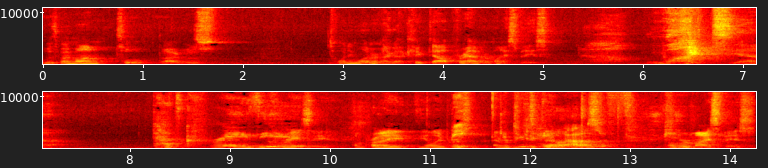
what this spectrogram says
With my mom till I was 21 and I got kicked out for having a MySpace. What? Yeah, That's crazy. crazy. I'm probably the only Be, person to ever be kicked out of of house the. over MySpace.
